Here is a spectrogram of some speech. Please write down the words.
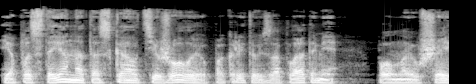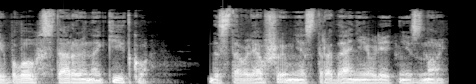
я постоянно таскал тяжелую, покрытую заплатами, полную ушей блох старую накидку, доставлявшую мне страдания в летний зной.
